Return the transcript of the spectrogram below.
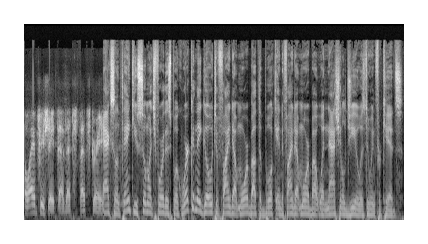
Oh, I appreciate that. That's that's great. Excellent. Thank you so much for this book. Where can they go to find out more about the book and to find out more about what National Geo is doing for kids?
